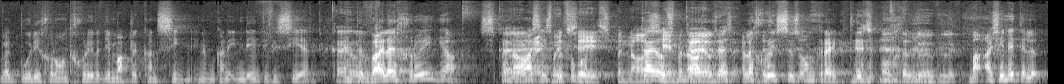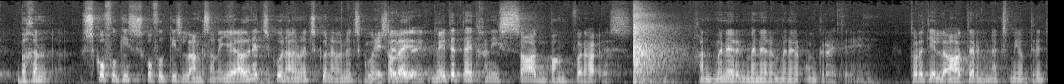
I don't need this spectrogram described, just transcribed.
wat bo die grond groei wat jy maklik kan sien en hom kan identifiseer. Keil, en terwyl hy groei, ja, spinasie is byvoorbeeld. Spinasie keil, dis hulle groei soos onkruid. Dis ongelooflik. maar as jy net hulle begin skoffeltjies skoffeltjies langs aan en jy hou net skoon, hou net skoon, hou net skoon, sal hy met die tyd gaan die saadbank wat daar is gaan minder en minder en minder onkruid hê. totdat jy later niks meer omtrent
